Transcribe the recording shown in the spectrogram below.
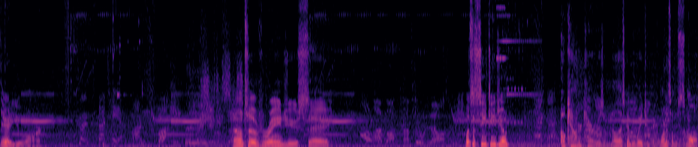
there you are. Out of range, you say. What's a CT, Joan? Oh, counterterrorism. No, that's gonna be way too big. I wanted something small.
